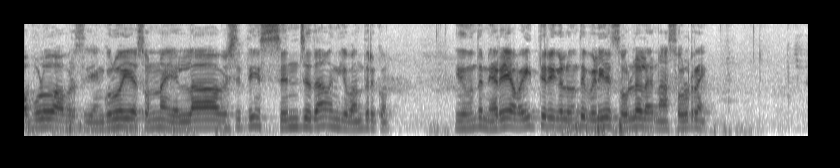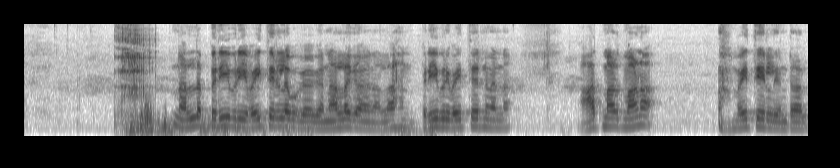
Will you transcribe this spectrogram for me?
அவ்வளோ அவர் என் குருவையை சொன்ன எல்லா விஷயத்தையும் செஞ்சு தான் இங்கே வந்திருக்கோம். இது வந்து நிறைய வைத்தியர்கள் வந்து வெளியே சொல்லலை நான் சொல்கிறேன் நல்ல பெரிய பெரிய வைத்தியர்களை நல்ல க- நல்லா பெரிய பெரிய வைத்தியர்னு வேணாம் ஆத்மார்த்தமான வைத்தியர்கள் என்றால்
